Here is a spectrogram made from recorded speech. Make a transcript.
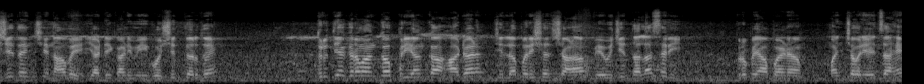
विजेत्यांची नावे या ठिकाणी मी घोषित करतोय. तृतीय क्रमांक प्रियांका हाडळ जिल्हा परिषद शाळा वेवजी तलासरी. कृपया आपण मंचावर यायचं आहे.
